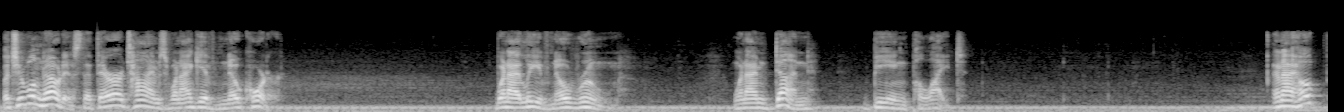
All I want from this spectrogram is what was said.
But you will notice that there are times when I give no quarter when I leave no room, when I'm done being polite. And I hope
